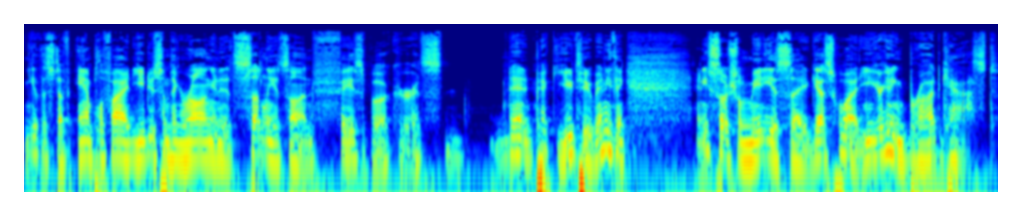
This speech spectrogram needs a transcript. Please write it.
you get the stuff amplified. You do something wrong, and it's suddenly it's on Facebook or it's pick YouTube, anything, any social media site. Guess what? You're getting broadcast.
